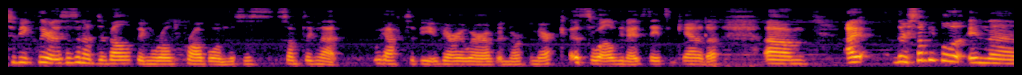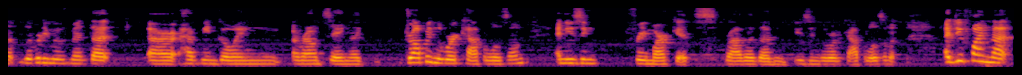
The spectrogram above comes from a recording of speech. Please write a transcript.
to be clear, this isn't a developing world problem. This is something that we have to be very aware of in North America as well, the United States and Canada. Um, I there's some people in the liberty movement that are have been going around saying like dropping the word capitalism and using free markets rather than using the word capitalism. I do find that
